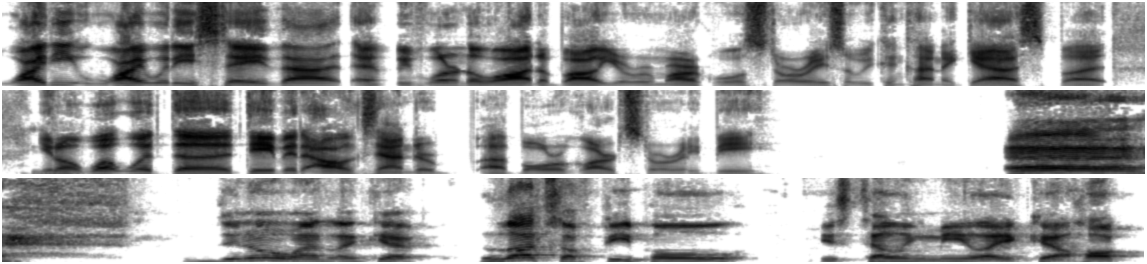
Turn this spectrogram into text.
why do you, why would he say that? And we've learned a lot about your remarkable story, so we can kind of guess. But you know, what would the David Alexander uh, Beauregard story be? Uh, you know what? Like, uh, lots of people is telling me like uh, how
